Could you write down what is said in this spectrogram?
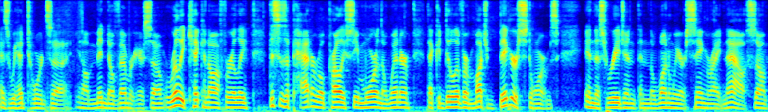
as we head towards uh, you know mid-November here. So really kicking off early. This is a pattern we'll probably see more in the winter that could deliver much bigger storms in this region than the one we are seeing right now. So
